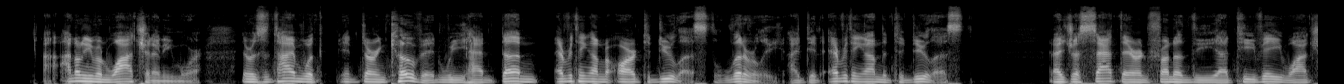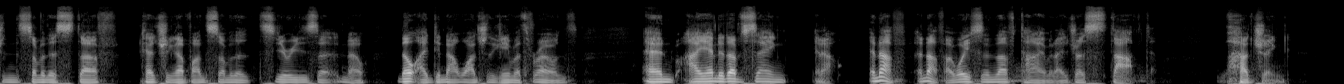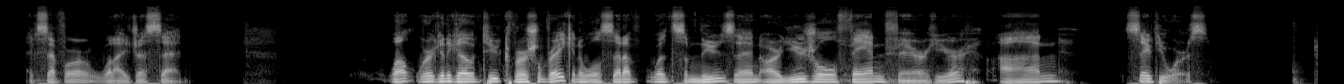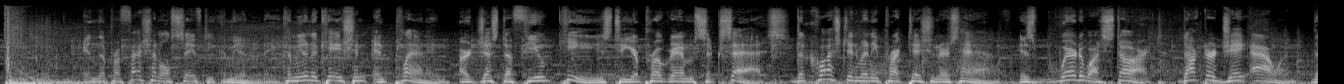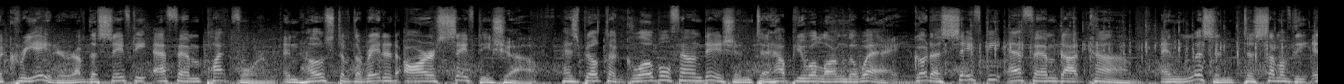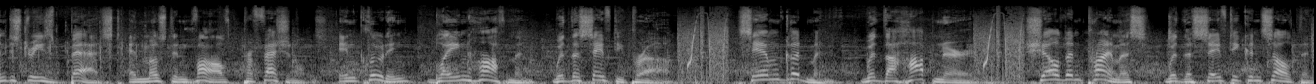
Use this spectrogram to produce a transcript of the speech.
I don't even watch it anymore. There was a time with during COVID we had done everything on our to do list. Literally, I did everything on the to do list and I just sat there in front of the uh, TV watching some of this stuff, catching up on some of the series. Uh, no, no, I did not watch the Game of Thrones. And I ended up saying, you know, enough, enough. I wasted enough time and I just stopped watching, except for what I just said. Well, we're going to go to commercial break and we'll set up with some news and our usual fanfare here on Safety Wars. In the professional safety community, communication and planning are just a few keys to your program's success. The question many practitioners have is where do I start? Dr. Jay Allen, the creator of the Safety FM platform and host of the Rated R Safety Show, has built a global foundation to help you along the way. Go to safetyfm.com and listen to some of the industry's best and most involved professionals, including Blaine Hoffman with the Safety Pro, Sam Goodman with the Hop Nerd, Sheldon Primus with the Safety Consultant.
